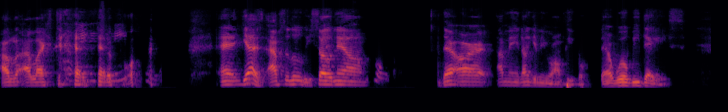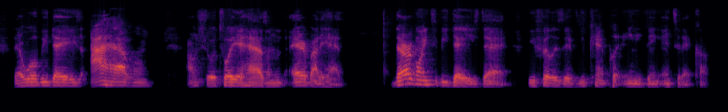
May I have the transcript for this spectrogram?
I, I like that metaphor. And yes, absolutely. So now there are, I mean, don't get me wrong, people. There will be days. There will be days. I have them. I'm sure Toya has them. Everybody has them. There are going to be days that you feel as if you can't put anything into that cup.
